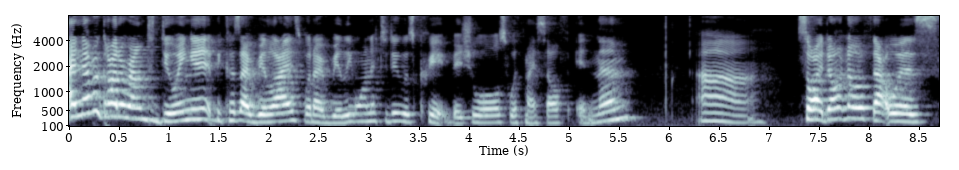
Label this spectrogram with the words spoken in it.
I never got around to doing it because I realized what I really wanted to do was create visuals with myself in them. Ah. So I don't know if that was,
